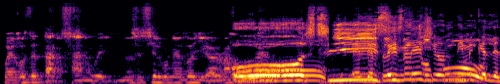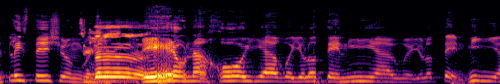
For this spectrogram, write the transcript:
juegos de Tarzán, güey. No sé si alguna vez lo llegaron a jugar. Oh, sí, El de PlayStation. Dime que el del PlayStation, Sí. güey. No, no, no, no. Era una joya, güey. Yo lo tenía, güey. Yo lo tenía.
